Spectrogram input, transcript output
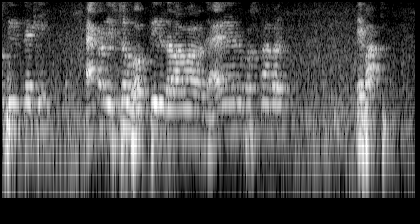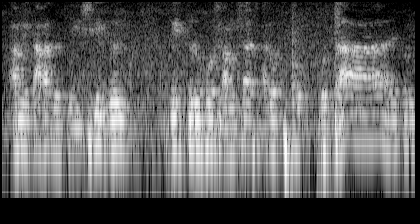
স্থির দেখে একনিষ্ঠ ভক্তির দ্বারা আমার ধ্যান উপাসনা করে এবার আমি তাহাদেরকে শীঘ্রই মৃত্যুর উপর সংসার সাগর থেকে উদ্ধার করি।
